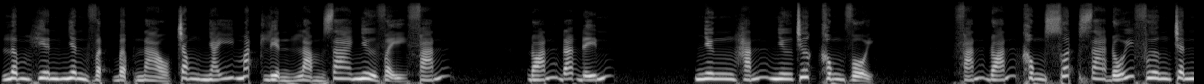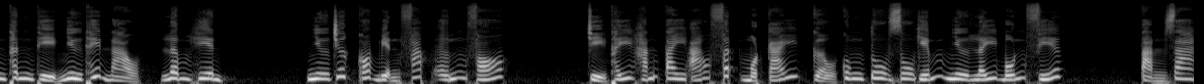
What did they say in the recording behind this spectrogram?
Lâm Hiên nhân vật bập nào trong nháy mắt liền làm ra như vậy phán. Đoán đã đến. Nhưng hắn như trước không vội. Phán đoán không xuất ra đối phương chân thân thì như thế nào, Lâm Hiên. Như trước có biện pháp ứng phó. Chỉ thấy hắn tay áo phất một cái, cửa cung tu du kiếm như lấy bốn phía. Tản ra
